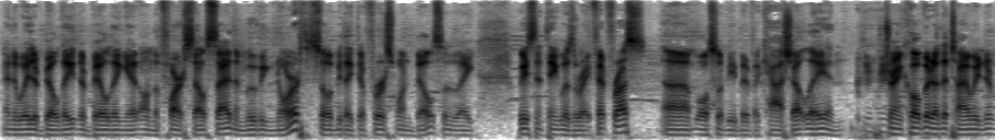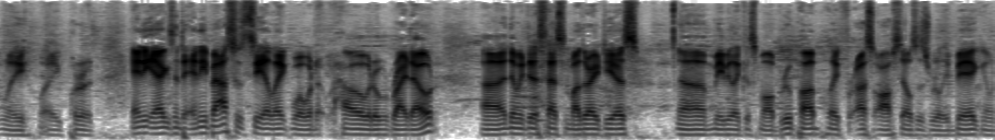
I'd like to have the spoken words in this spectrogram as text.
And the way they're building, they're building it on the far south side, then moving north. So it'd be like the first one built. So like, we just didn't think it was the right fit for us. Um, also, it'd be a bit of a cash outlay. And during COVID at the time, we didn't really like put any eggs into any basket to see like what would it, how it would ride out. Uh, and then we just had some other ideas. Uh, maybe like a small brew pub. Like for us, off sales is really big, and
